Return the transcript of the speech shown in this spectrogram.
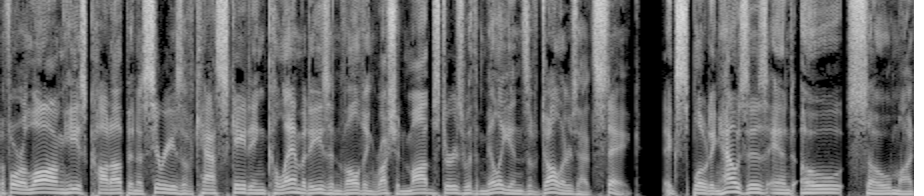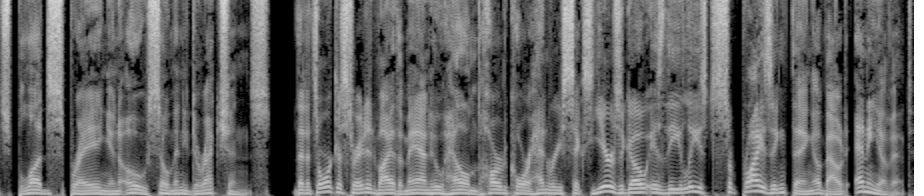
Before long, he's caught up in a series of cascading calamities involving Russian mobsters with millions of dollars at stake, exploding houses, and oh, so much blood spraying in oh, so many directions. That it's orchestrated by the man who helmed Hardcore Henry six years ago is the least surprising thing about any of it.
